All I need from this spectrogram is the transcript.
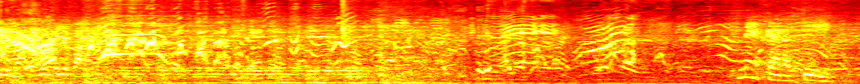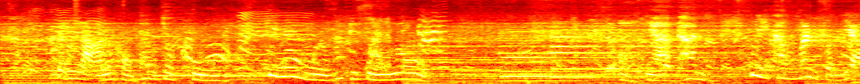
นี่แหละรถพยาบาล แม่การะเกดเป็นหลานของท่านเจ้าคุณที่แน่เมืองพระพิษณุโลกออกยาท่านมีคำมั่นสัญญา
